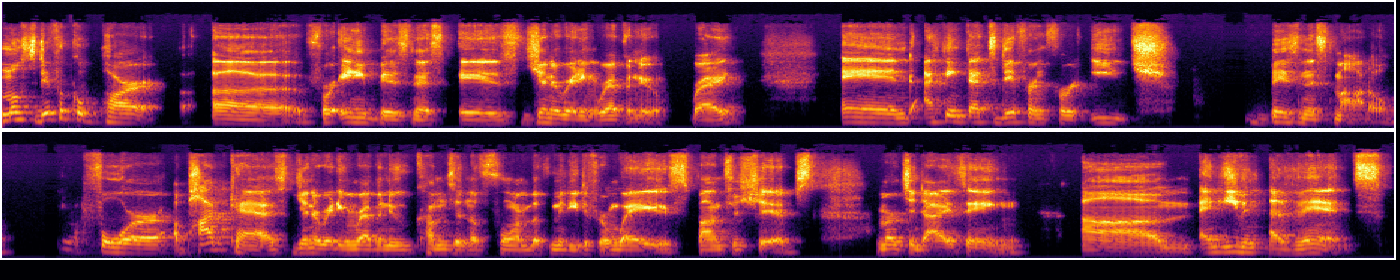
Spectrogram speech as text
most difficult part uh, for any business is generating revenue, right? And I think that's different for each business model. For a podcast, generating revenue comes in the form of many different ways sponsorships, merchandising, um, and even events.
